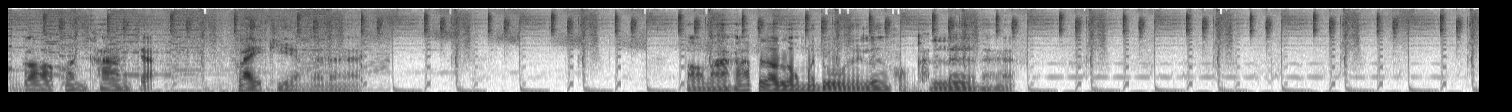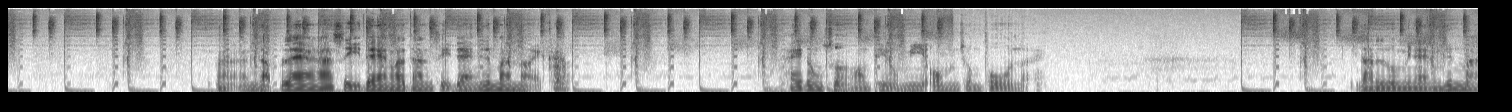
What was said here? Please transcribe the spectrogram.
งก็ค่อนข้างจะใกล้เคียงแล้วนะฮะ ต่อมาครับเราลงมาดูในเรื่องของคัลเลอร์นะฮะอะอันดับแรกฮะสีแดงเราดันสีแดงขึ้นมาหน่อยครับ ให้ตรงส่วนของผิวมีอมชมพูหน่อย ดันลูมิเนนต์ขึ้นมา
